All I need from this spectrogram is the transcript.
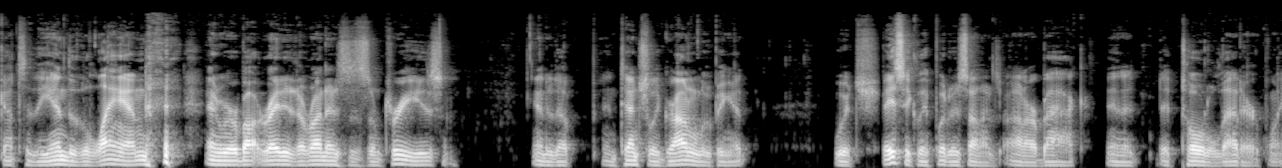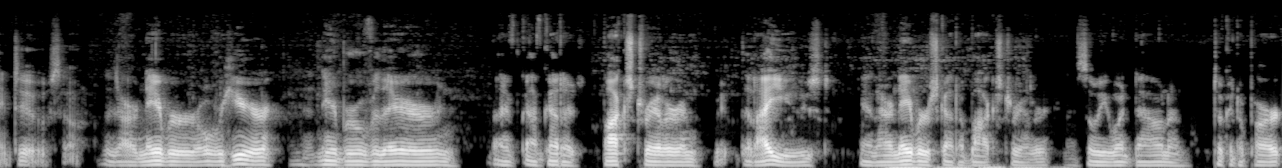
got to the end of the land, and we were about ready to run into some trees. Ended up intentionally ground looping it, which basically put us on on our back, and it it totaled that airplane too. So our neighbor over here, neighbor over there, and I've I've got a box trailer and that I used, and our neighbor's got a box trailer. So we went down and took it apart,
